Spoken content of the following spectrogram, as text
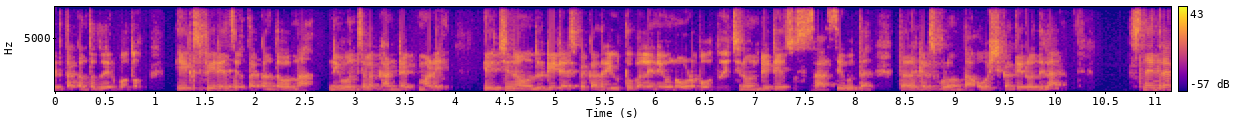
ಇರ್ತಕ್ಕಂಥದ್ದು ಇರ್ಬೋದು ಎಕ್ಸ್ಪೀರಿಯನ್ಸ್ ಇರ್ತಕ್ಕಂಥವ್ರನ್ನ ನೀವು ಒಂದ್ಸಲ ಕಾಂಟ್ಯಾಕ್ಟ್ ಮಾಡಿ. ಹೆಚ್ಚಿನ ಒಂದು ಡೀಟೇಲ್ಸ್ ಬೇಕಾದ್ರೆ ಯೂಟ್ಯೂಬ್ ಅಲ್ಲಿ ನೀವು ನೋಡಬಹುದು ಹೆಚ್ಚಿನ ಒಂದು ಡೀಟೇಲ್ಸ್ ಸಹ ಸಿಗುತ್ತೆ. ತಲೆ ಕೆಡಿಸ್ಕೊಳ್ಳುವಂತ ಅವಶ್ಯಕತೆ ಇರೋದಿಲ್ಲ. ಸ್ನೇಹಿತರೆ,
